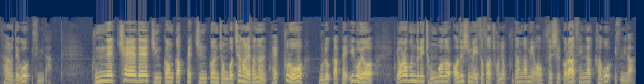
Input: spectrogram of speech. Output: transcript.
사료되고 있습니다. 국내 최대 증권 카페 증권 정보 채널에서는 100% 무료 카페이고요. 여러분들이 정보를 얻으심에 있어서 전혀 부담감이 없으실 거라 생각하고 있습니다.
